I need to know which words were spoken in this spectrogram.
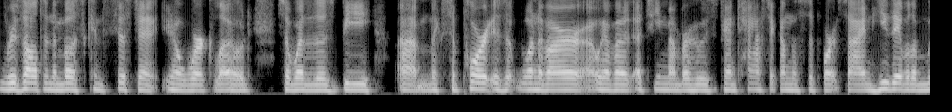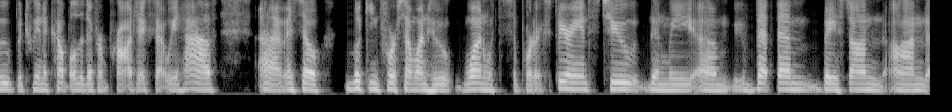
result in the most consistent you know workload? So whether those be um, like support is one of our we have a, a, team member who's fantastic on the support side and he's able to move between a couple of the different projects that we have. Um, and so looking for someone who one with support experience two then we um, vet them based on on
